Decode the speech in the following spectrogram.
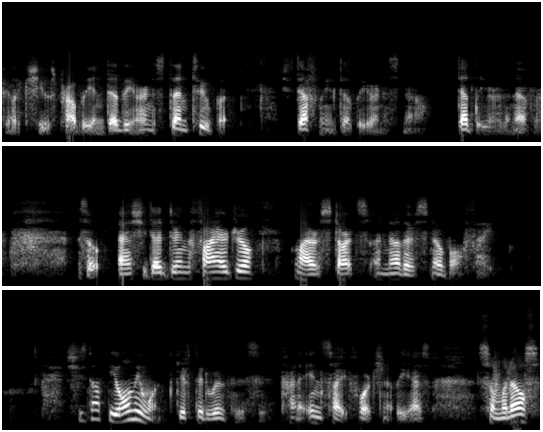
feel like she was probably in deadly earnest then too, but she's definitely in deadly earnest now. Deadlier than ever. So, as she did during the fire drill, Lyra starts another snowball fight. she's not the only one gifted with this kind of insight, fortunately, as someone else,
